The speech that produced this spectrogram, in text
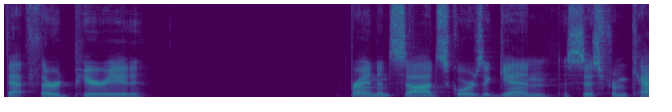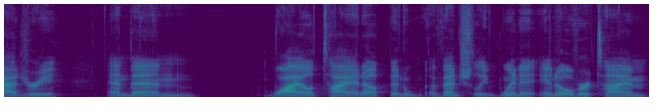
that third period, Brandon Saad scores again, assist from Kadri, and then Wild tie it up and eventually win it in overtime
